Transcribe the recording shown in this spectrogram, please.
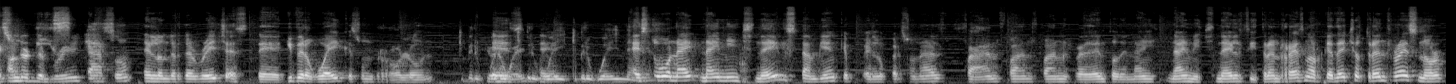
es Under the Bridge. Caso, el Under the Bridge, este, Give It Away, que es un rolón. Give it away, give it away, give it away, estuvo Nine, Inch Nails también, que en lo personal, fan, fan, fan, redento de Nine, Inch Nails y Trent Reznor, que de hecho Trent Reznor,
